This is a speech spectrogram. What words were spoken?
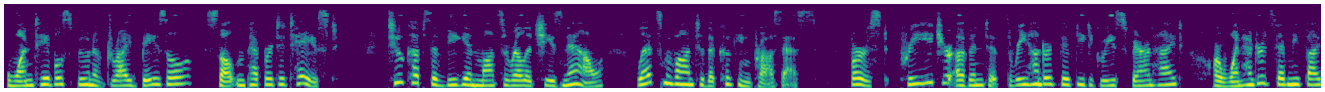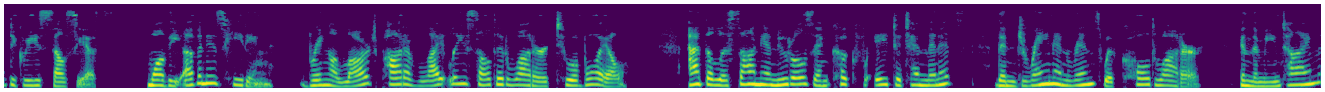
1 tablespoon of dried basil, salt and pepper to taste, 2 cups of vegan mozzarella cheese now, let's move on to the cooking process. First, preheat your oven to 350 degrees Fahrenheit or 175 degrees Celsius. While the oven is heating, bring a large pot of lightly salted water to a boil. Add the lasagna noodles and cook for 8 to 10 minutes, then drain and rinse with cold water. In the meantime,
